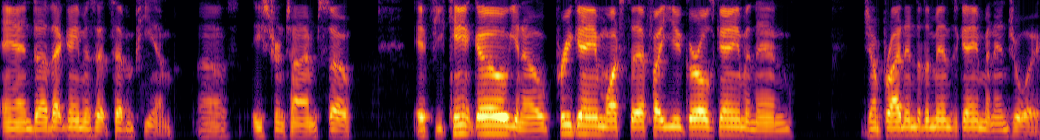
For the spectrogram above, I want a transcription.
and uh, that game is at 7 p.m. Uh, Eastern time. So if you can't go, you know, pregame, watch the FIU girls game, and then jump right into the men's game and enjoy.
